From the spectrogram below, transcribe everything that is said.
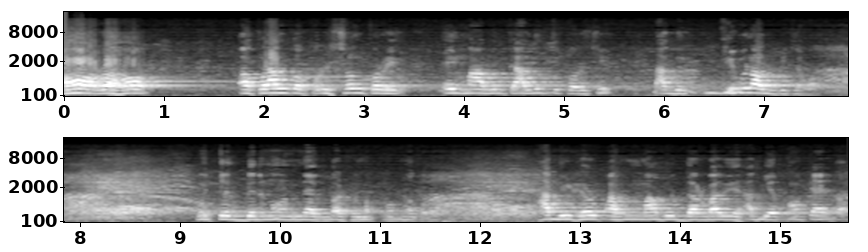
অহরহ, অক্লান্ত পরিশ্রম করে এই মাহবুবকে আবৃত্তি করেছি, তাদের জীবন অর্পিত প্রত্যেক প্রত্যেকদের মন এক বাসনা পূর্ণ করা। হাদিস স্বরূপ আপনি মাহবুব দরবারে হাদিয়ে পৌঁছায় দাও।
